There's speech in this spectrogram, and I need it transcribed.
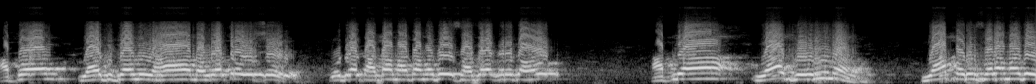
आपण या ठिकाणी हा नवरात्र उत्सव मोठ्या काटामाटामध्ये साजरा करत आहोत. आपल्या या जोडीनं या परिसरामध्ये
